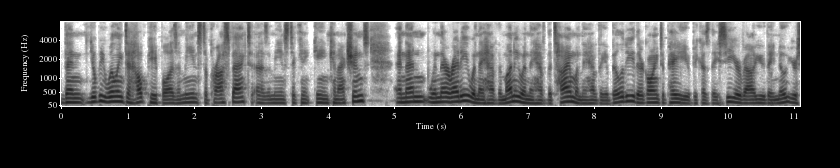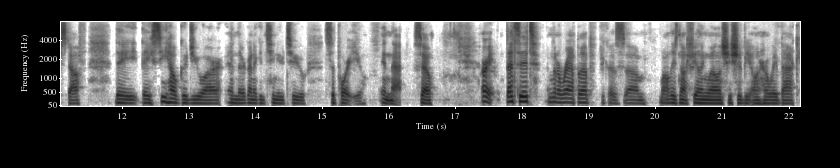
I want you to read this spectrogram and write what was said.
then you'll be willing to help people as a means to prospect as a means to gain connections. And then when they're ready when they have the money when they have the time when they have the ability they're going to pay you because they see your value they know your stuff they they see how good you are and they're going to continue to support you in that. So all right, that's it. I'm going to wrap up because um, Molly's not feeling well and she should be on her way back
